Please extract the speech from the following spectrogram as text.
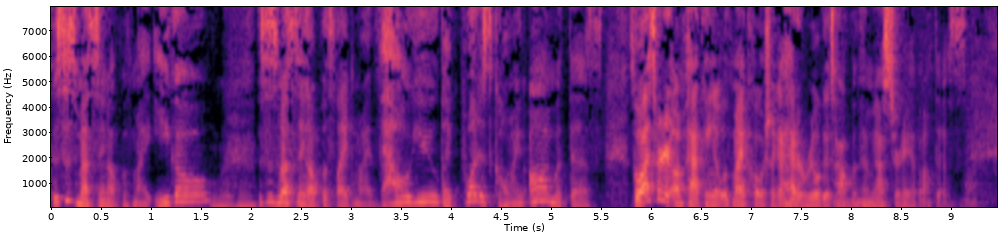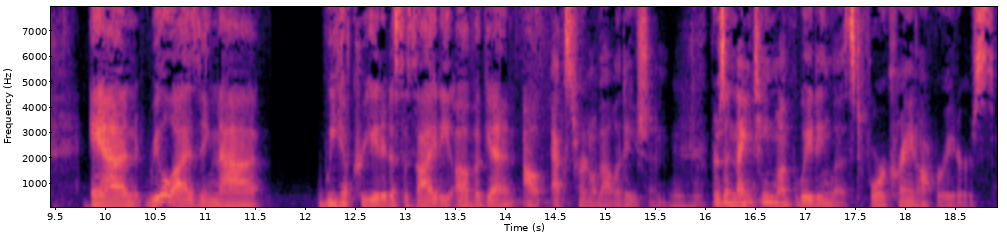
this is messing up with my ego. This is messing up with like my value. Like, what is going on with this? So I started unpacking it with my coach. Like, I had a real good talk with him yesterday about this. And realizing that we have created a society of, again, out external validation. Mm-hmm. There's a 19 month waiting list for crane operators.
